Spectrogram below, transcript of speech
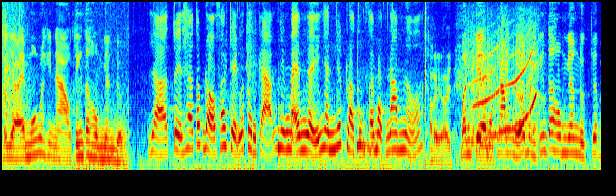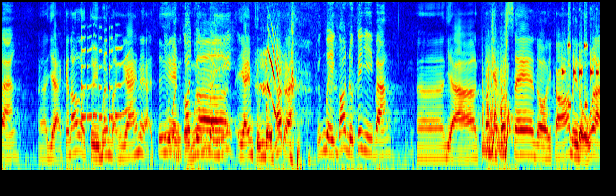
Bây giờ em muốn là khi nào tiến tới hôn nhân được? dạ tùy theo tốc độ phát triển của tình cảm nhưng mà em nghĩ nhanh nhất là cũng phải một năm nữa. Trời ơi. Bên kia một năm nữa mình tiến tới hôn nhân được chưa bạn? À, dạ cái đó là tùy bên bạn gái thôi ạ chứ Nhưng em mình có cũng, chuẩn ờ, bị. dạ em chuẩn bị hết rồi Chuẩn bị có được cái gì bạn? à, dạ có nhà có xe rồi có đầy đủ ạ.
